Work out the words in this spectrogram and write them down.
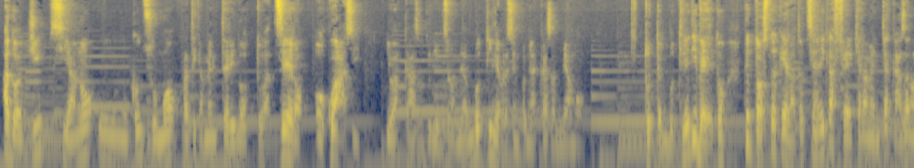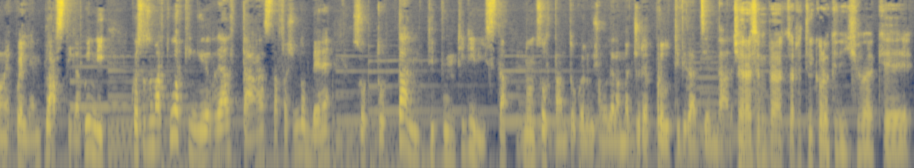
ad oggi siano un consumo praticamente ridotto a zero o quasi. Io a casa utilizzo la mia bottiglia, per esempio noi a casa abbiamo tutte bottiglie di vetro, piuttosto che la tazzina di caffè chiaramente a casa non è quella in plastica. Quindi questo smart working in realtà sta facendo bene sotto tanti punti di vista, non soltanto quello diciamo, della maggiore produttività aziendale. C'era sempre un altro articolo che diceva che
